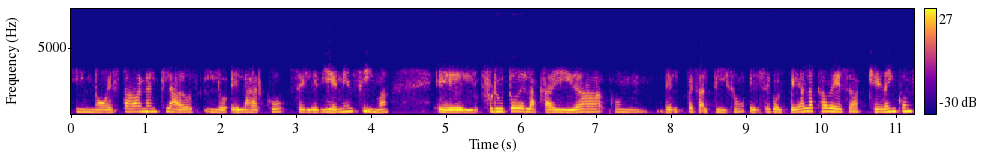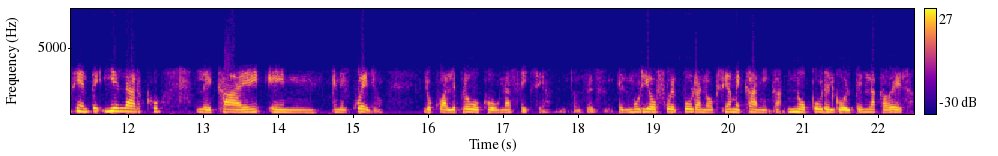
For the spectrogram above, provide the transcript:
y no estaban anclados, el arco se le viene encima el fruto de la caída con, del, pues al piso, él se golpea la cabeza, queda inconsciente y el arco le cae en, en el cuello, lo cual le provocó una asfixia. Entonces, él murió fue por anoxia mecánica, no por el golpe en la cabeza.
